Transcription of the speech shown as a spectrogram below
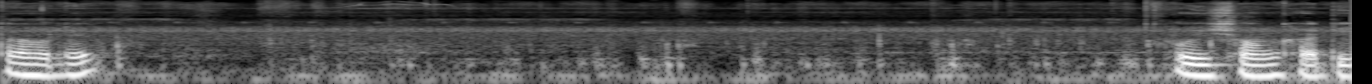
তাহলে ওই সংখ্যাটি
